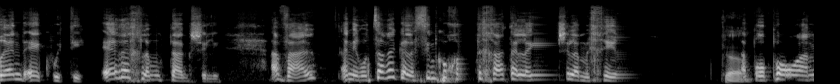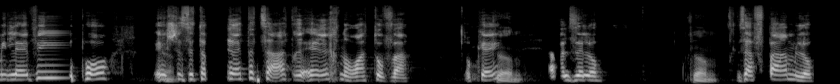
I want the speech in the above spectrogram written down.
brand equity, ערך למותג שלי. אבל אני רוצה רגע לשים כוכבת אחת על העניין של המחיר. כן. אפרופו רמי לוי, פה, אה, שזה תמיד הצעת ערך נורא טובה, אוקיי? כן. אבל זה לא. כן. זה אף פעם לא.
